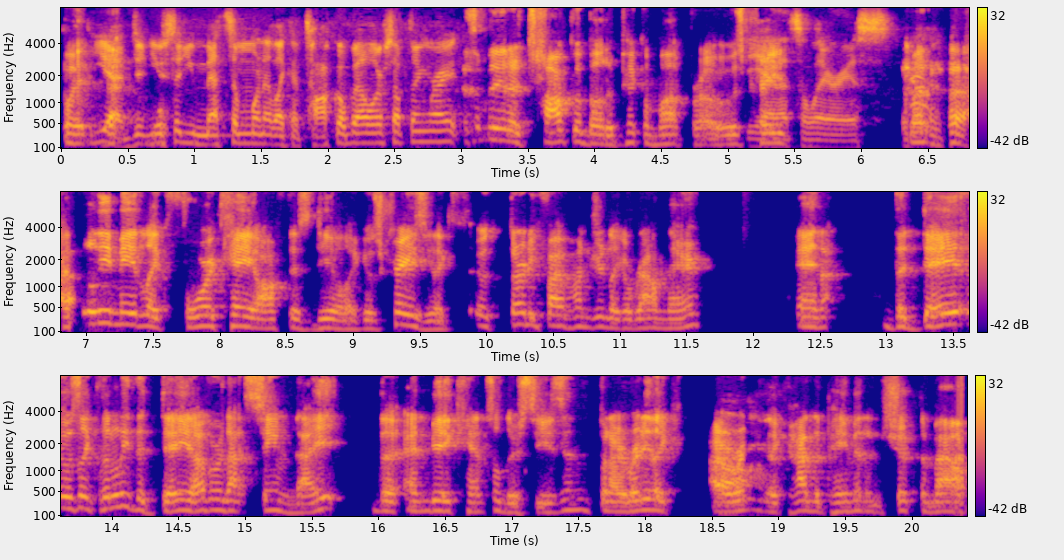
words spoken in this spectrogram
But yeah, that- did you said you met someone at like a Taco Bell or something, right? somebody at a Taco Bell to pick them up, bro. It was Yeah, crazy. that's hilarious. but I really made like 4K off this deal. Like it was crazy. Like it was 3,500, like around there. And the day it was like literally the day of or that same night, the NBA canceled their season. But I already like I already Oh. like had the payment and shipped them out.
